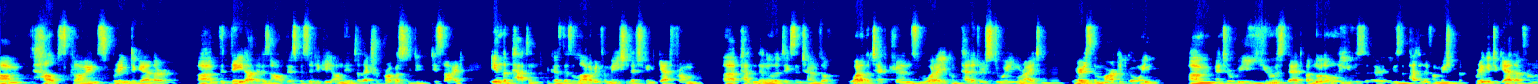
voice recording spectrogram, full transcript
um, helps clients bring together uh, the data that is out there, specifically on the intellectual property side, in the patent, because there's a lot of information that you can get from uh, patent analytics in terms of what are the tech trends, what are your competitors doing, right? Mm-hmm. Where is the market going? Um, and to really use that, but not only use uh, use the patent information, but bring it together from a,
